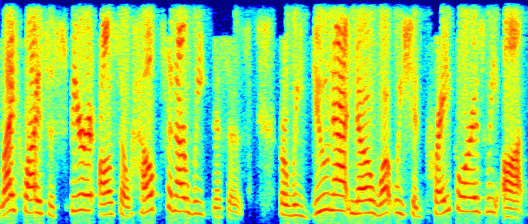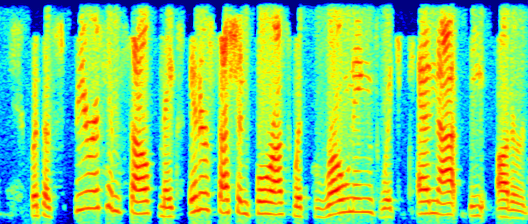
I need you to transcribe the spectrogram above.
Likewise, the Spirit also helps in our weaknesses, for we do not know what we should pray for as we ought, but the Spirit himself makes intercession for us with groanings which cannot be uttered.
